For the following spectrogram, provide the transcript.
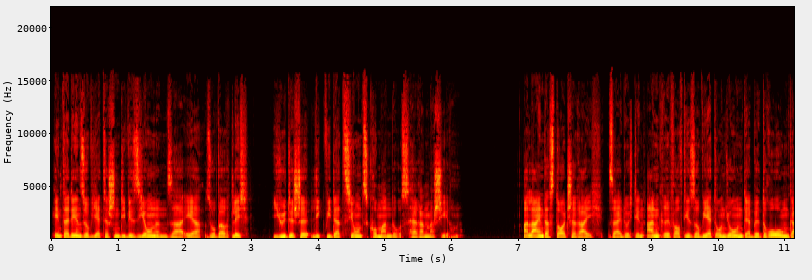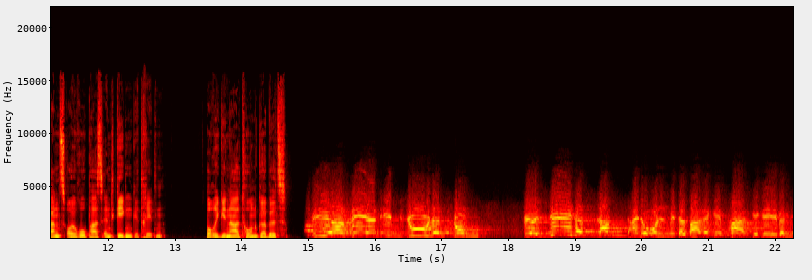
Hinter den sowjetischen Divisionen sah er, so wörtlich, jüdische Liquidationskommandos heranmarschieren. Allein das Deutsche Reich sei durch den Angriff auf die Sowjetunion der Bedrohung ganz Europas entgegengetreten. Originalton Goebbels Wir sehen im Judentum für jedes Land eine unmittelbare Gefahr gegeben.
